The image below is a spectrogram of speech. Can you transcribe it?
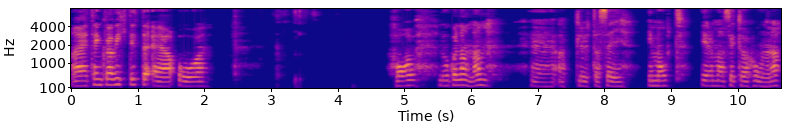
Nej, tänk vad viktigt det är att ha någon annan eh, att luta sig emot i de här situationerna.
